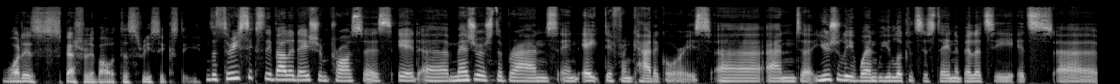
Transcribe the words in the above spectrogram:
what is special about the 360 the 360 validation process it uh, measures the brands in eight different categories uh, and uh, usually when we look at sustainability it's uh,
